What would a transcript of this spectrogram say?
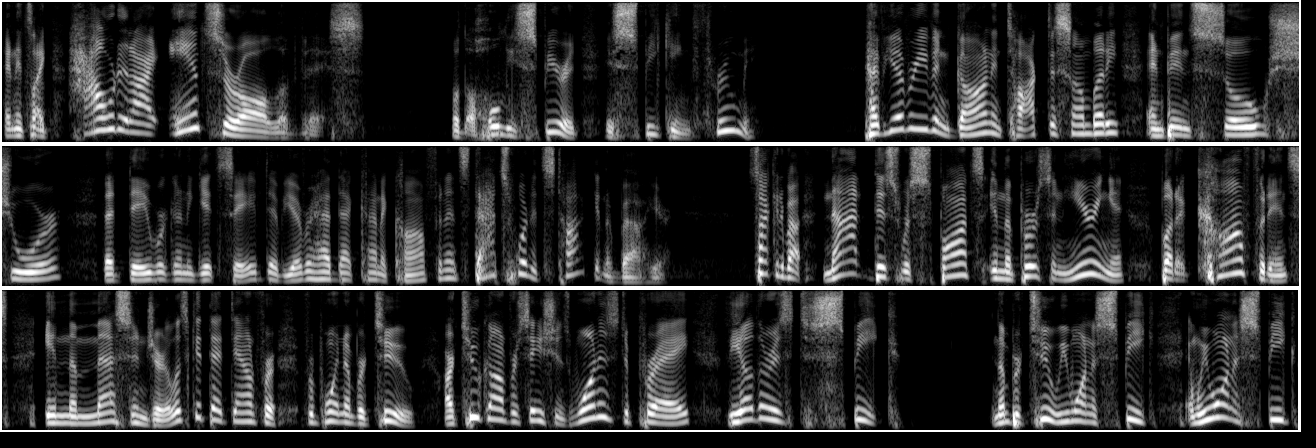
and it's like, how did I answer all of this? Well, the Holy Spirit is speaking through me. Have you ever even gone and talked to somebody and been so sure that they were going to get saved? Have you ever had that kind of confidence? That's what it's talking about here. It's talking about not this response in the person hearing it, but a confidence in the messenger. Let's get that down for, for point number two. Our two conversations one is to pray, the other is to speak. Number two, we want to speak, and we want to speak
